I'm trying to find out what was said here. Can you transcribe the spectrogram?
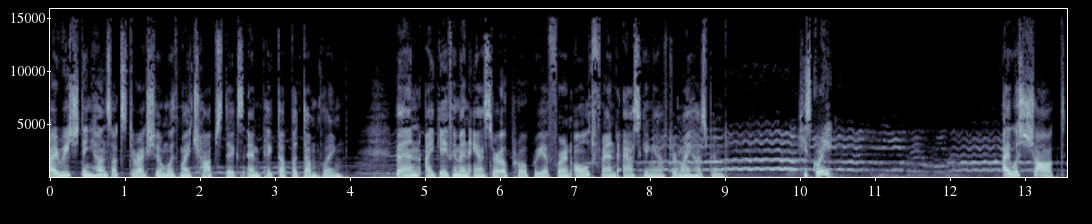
I reached in Hyunsuk's direction with my chopsticks and picked up a dumpling. Then I gave him an answer appropriate for an old friend asking after my husband. He's great. I was shocked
